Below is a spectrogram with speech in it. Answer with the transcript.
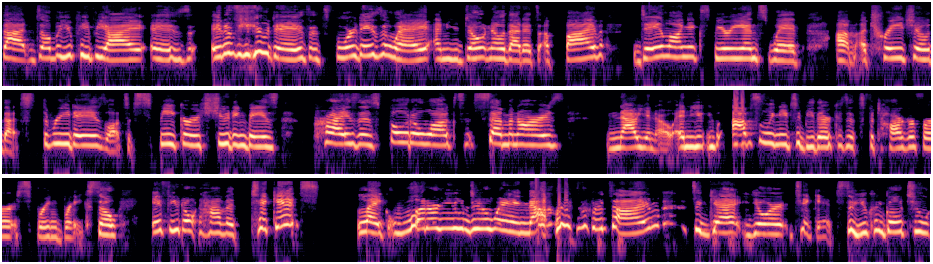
that WPPI is in a few days. It's four days away, and you don't know that it's a five day long experience with um, a trade show that's three days, lots of speakers, shooting bays, prizes, photo walks, seminars. Now you know, and you, you absolutely need to be there because it's photographer spring break. So if you don't have a ticket, like, what are you doing? Now is the time to get your ticket. So you can go to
